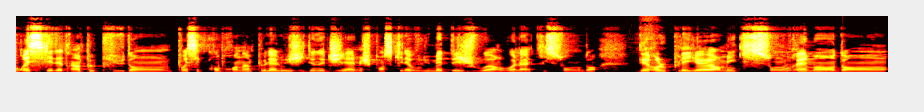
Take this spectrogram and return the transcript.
pour essayer d'être un peu plus dans, pour essayer de comprendre un peu la logique de notre GM, je pense qu'il a voulu mettre des joueurs, voilà, qui sont dans des role players, mais qui sont vraiment dans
